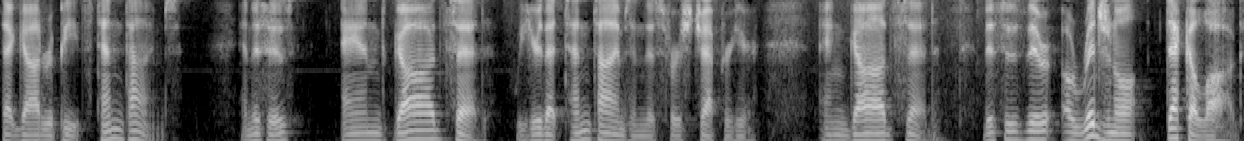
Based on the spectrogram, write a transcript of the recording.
that God repeats 10 times. And this is, and God said. We hear that 10 times in this first chapter here. And God said. This is the original Decalogue.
